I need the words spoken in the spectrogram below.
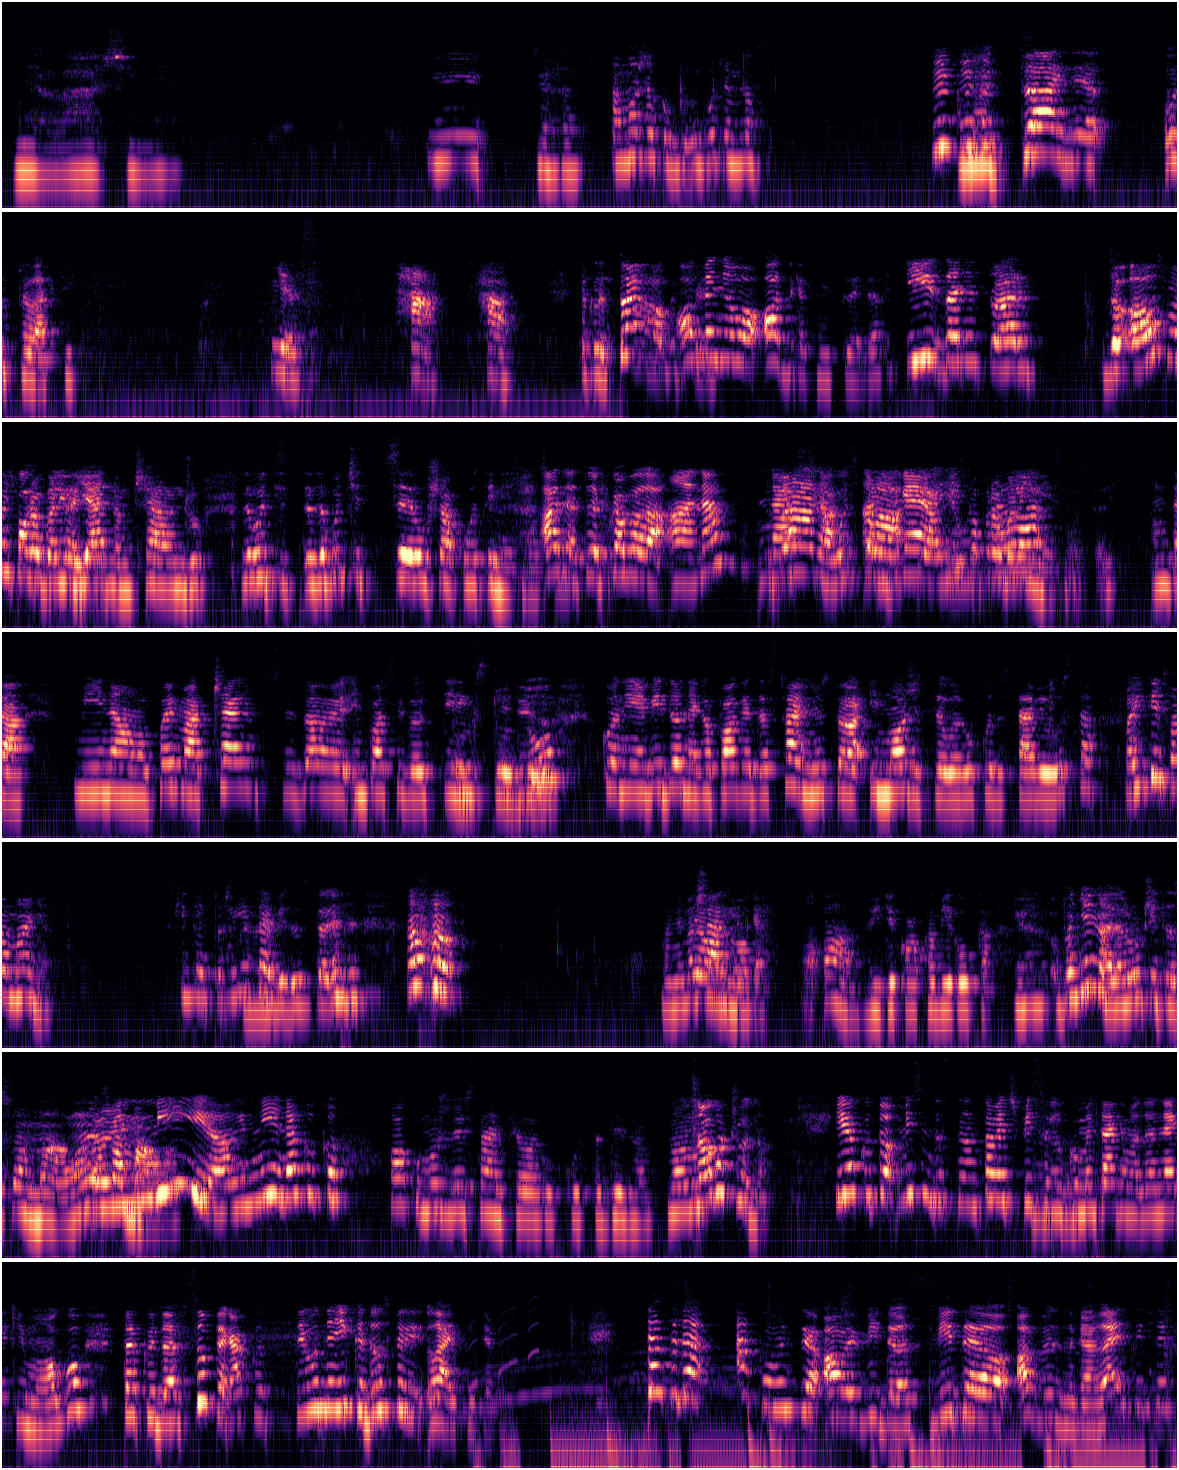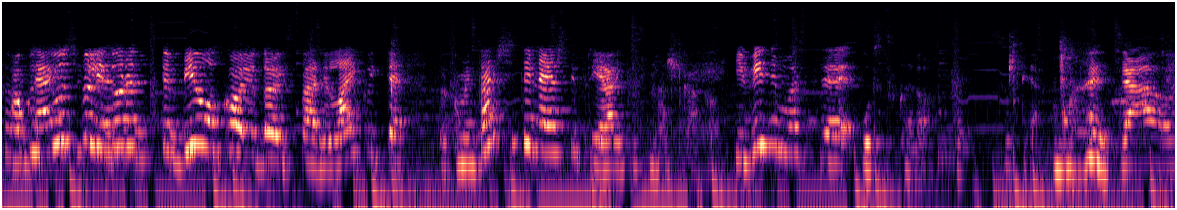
Ne laži me. Mm, Nema šanse. A možda ako gurnem nos? Ma daj, ne... Uspela si. Yes. Ha, ha. Tako da to je Od moguće. meni ovo odvratno izgleda. I zadnja stvar, za ovo smo isprobali u Posljednje. jednom challenge-u. Se u šaku usta i nismo A uspjeli. da, to je probala Ana. Naša uspjela, Andreja ja je uspjela. probali i nismo uspjeli. Da, mi nemamo pojma, challenge se zove Impossible Things to Do. Ko nije vidio, neka pogleda, stvarno uspjela i može celu ruku da stavi u usta. Ma i ti je tvoja manja. Skin taj prsten. Ja tebi da stavim. Ma nema šanse. A, a, vidi kakav je ruka. Pa njena je ručica sva mala, ona je Ali sva mala. nije, ali nije nekako... Ovako može da joj stane cijela ruka usta, di znam. No, mnogo čudno. Iako to, mislim da ste nam to već pisali u komentarima da neki mogu. Tako da super, ako ste udne ikada uspjeli, lajkujte. Tako da, ako vam se ovaj video svideo, obvezno ga lajkujte, Ako ste uspjeli da uradite bilo koju od ovih stvari, lajkujte, komentarišite nešto i prijavite se na naš kanal. I vidimo se uskoro, sutra. Ćao!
